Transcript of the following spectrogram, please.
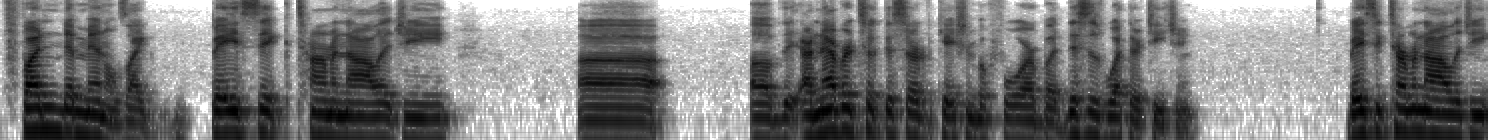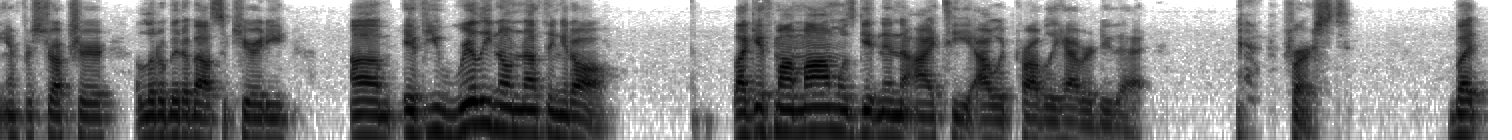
fundamentals, like basic terminology uh of the I never took this certification before, but this is what they're teaching basic terminology, infrastructure, a little bit about security. Um, if you really know nothing at all, like if my mom was getting into IT, I would probably have her do that first. But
